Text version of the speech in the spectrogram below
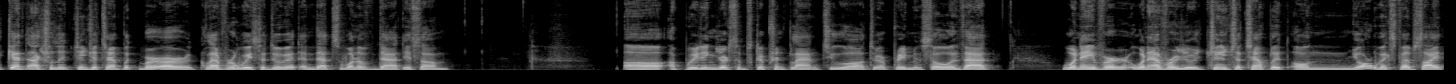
you can't actually change a template. But there are clever ways to do it, and that's one of that is um uh upgrading your subscription plan to uh to a premium so that whenever whenever you change the template on your Wix website,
